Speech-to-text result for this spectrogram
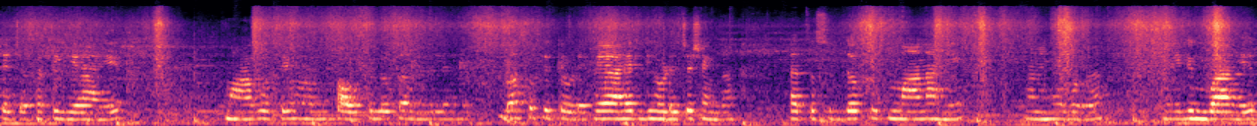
त्याच्यासाठी हे आहेत महाग होते म्हणून पाव किलो आणलेले आहेत बस होते तेवढे. हे आहेत घेवड्याच्या शेंगा. ह्याचं सुद्धा खूप मान आहे. आणि हे बघा हे लिंब आहेत.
